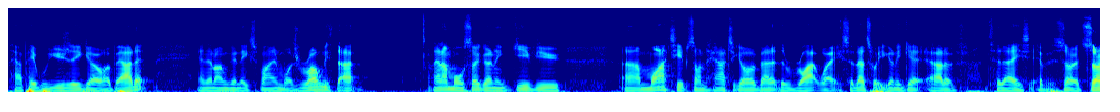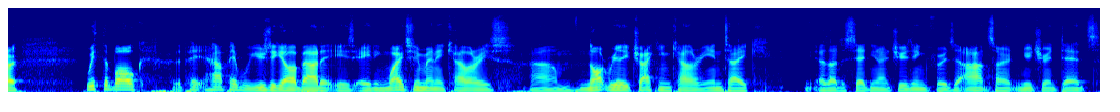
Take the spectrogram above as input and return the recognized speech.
how people usually go about it, and then I'm going to explain what's wrong with that, and I'm also going to give you uh, my tips on how to go about it the right way. So that's what you're going to get out of today's episode. So with the bulk, the, how people usually go about it is eating way too many calories, um, not really tracking calorie intake. As I just said, you know, choosing foods that aren't so nutrient dense.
